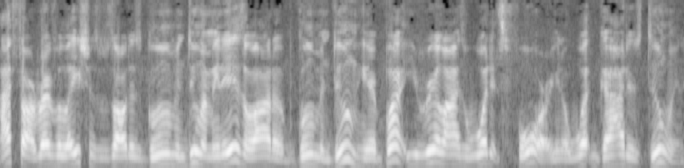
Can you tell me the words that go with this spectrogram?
I thought Revelations was all this gloom and doom. I mean, it is a lot of gloom and doom here, but you realize what it's for. You know, what God is doing.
